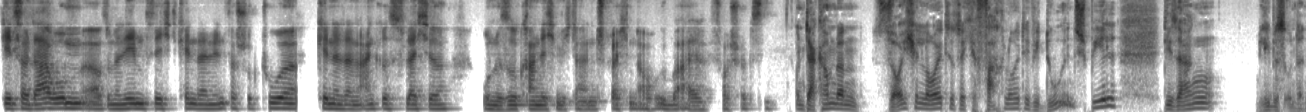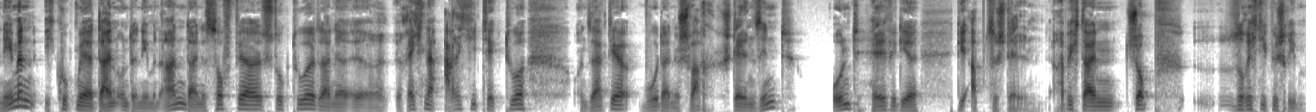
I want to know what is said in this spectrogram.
geht es halt darum, aus Unternehmenssicht, kenne deine Infrastruktur, kenne deine Angriffsfläche und so kann ich mich dann entsprechend auch überall verschützen. Und da kommen dann solche Leute, solche Fachleute wie du ins Spiel, die sagen, liebes Unternehmen, ich gucke mir dein Unternehmen an, deine Softwarestruktur, deine äh, Rechnerarchitektur und sag dir, wo deine Schwachstellen sind und helfe dir, die abzustellen. Habe ich deinen Job so richtig beschrieben?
